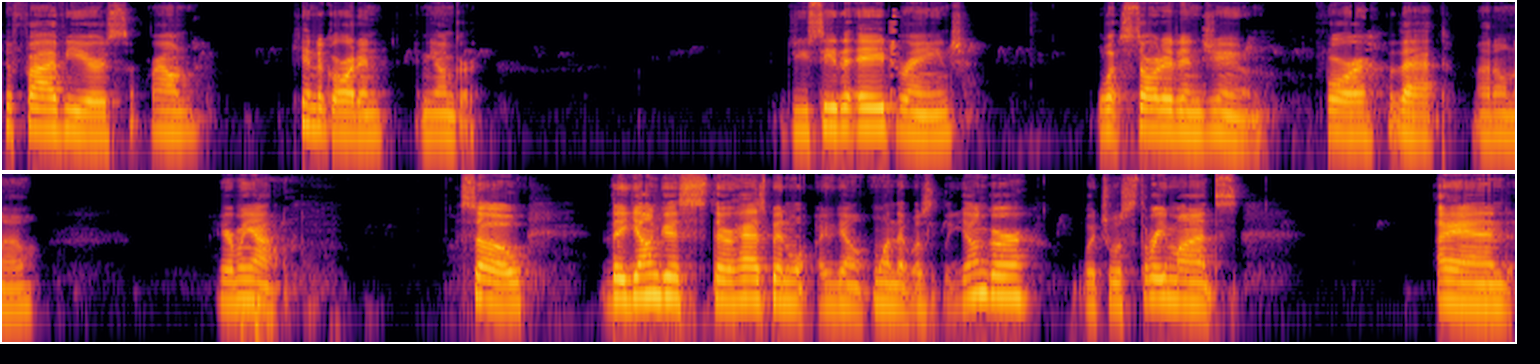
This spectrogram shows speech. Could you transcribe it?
to five years, around kindergarten and younger. Do you see the age range? What started in June for that? I don't know. Hear me out. So the youngest, there has been a young, one that was younger, which was three months. And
